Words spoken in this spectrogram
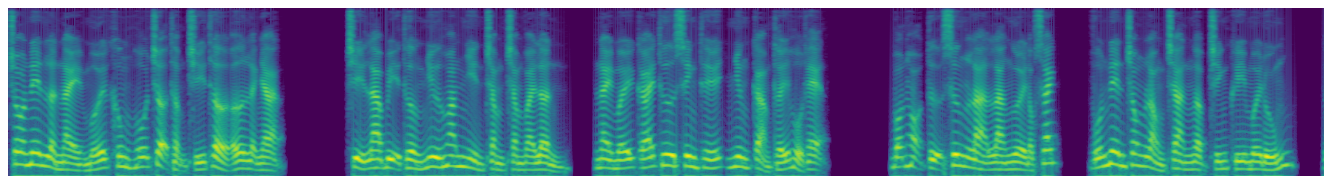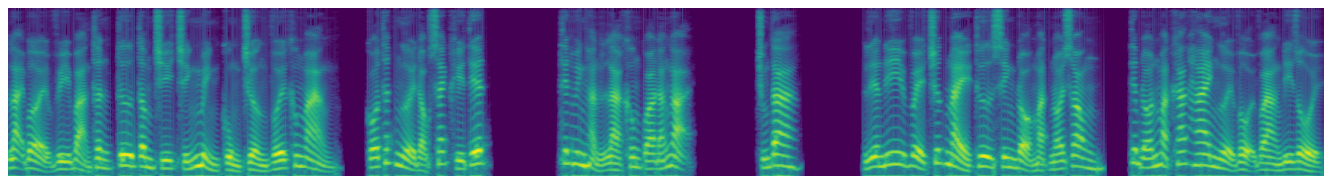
cho nên lần này mới không hỗ trợ thậm chí thở ơ lạnh nhạt. Chỉ là bị thường như hoan nhìn chằm chằm vài lần, này mấy cái thư sinh thế nhưng cảm thấy hổ thẹn. Bọn họ tự xưng là là người đọc sách, vốn nên trong lòng tràn ngập chính khí mới đúng, lại bởi vì bản thân tư tâm trí chính mình cùng trường với không màng, có thất người đọc sách khí tiết. Thiết huynh hẳn là không quá đáng ngại. Chúng ta liền đi về trước này thư sinh đỏ mặt nói xong, tiếp đón mặt khác hai người vội vàng đi rồi.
